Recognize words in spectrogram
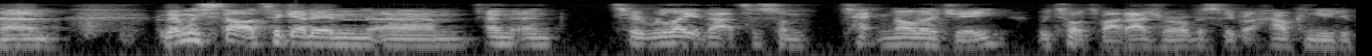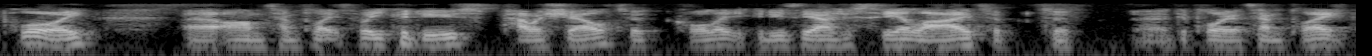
Um, but then we start to get in, um, and, and to relate that to some technology, we talked about Azure obviously, but how can you deploy uh, ARM templates? Well, you could use PowerShell to call it. You could use the Azure CLI to, to uh, deploy a template.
